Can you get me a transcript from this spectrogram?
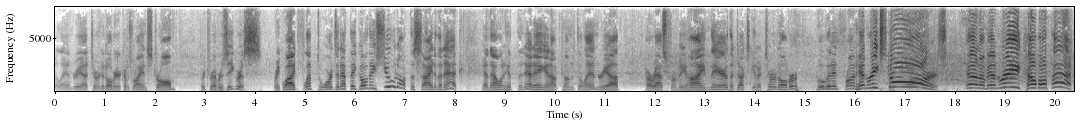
Dellandrea turned it over. Here comes Ryan Strome for Trevor Zegras. Rink wide flip towards the net. They go. They shoot off the side of the net. And that one hit the netting, and out comes Dellandrea. Harassed from behind there. The Ducks get a turnover. Move it in front. Henrique scores! Adam Henrique, how about that?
